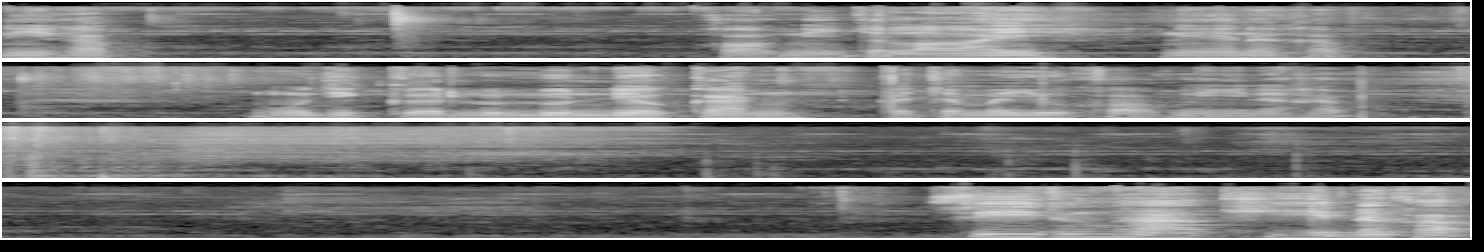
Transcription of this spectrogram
นี่ครับขอกนี้จะร้ายเนี่ยนะครับหมูที่เกิดรุ่นๆเดียวกัน ก็จะไม่อยู่ขอกนี้นะครับ สี่ถึงหาขีดนะครับ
